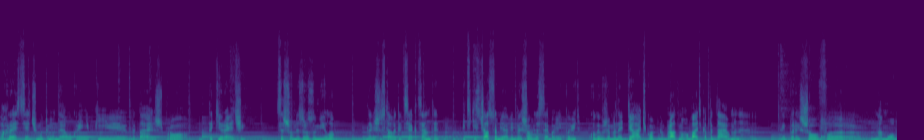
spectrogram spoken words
агресія, чому ти мене в Україні в Києві питаєш про такі речі. Це що, незрозуміло? Навіщо ставити ці акценти? І тільки з часом я віднайшов для себе відповідь, коли вже мене дядько, брат мого батька питає в мене: ти перейшов е, на мов?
